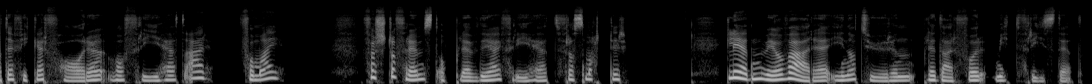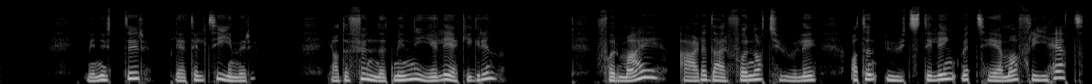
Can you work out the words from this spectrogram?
at jeg fikk erfare hva frihet er, for meg. Først og fremst opplevde jeg frihet fra smerter. Gleden ved å være i naturen ble derfor mitt fristed. Minutter ble til timer. Jeg hadde funnet min nye lekegrind. For meg er det derfor naturlig at en utstilling med tema frihet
